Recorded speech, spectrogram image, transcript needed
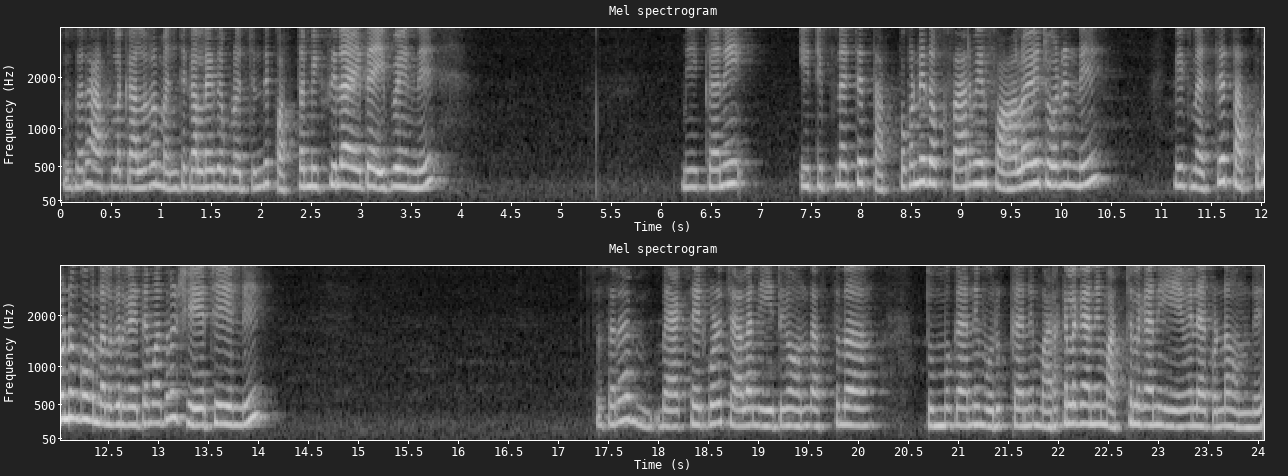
చూసారా? అసలు కలర్ మంచి కలర్ అయితే ఇప్పుడు వచ్చింది. కొత్త మిక్సీలో అయితే అయిపోయింది. మీకు కానీ ఈ టిప్ నచ్చితే తప్పకుండా ఇది ఒకసారి మీరు ఫాలో అయ్యి చూడండి. మీకు నచ్చితే తప్పకుండా ఇంకొక నలుగురికి అయితే మాత్రం షేర్ చేయండి. చూసారా? బ్యాక్ సైడ్ కూడా చాలా నీట్గా ఉంది. అస్సలు దుమ్ము కానీ మురుగు కానీ మరకలు కానీ మచ్చలు కానీ ఏమీ లేకుండా ఉంది.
